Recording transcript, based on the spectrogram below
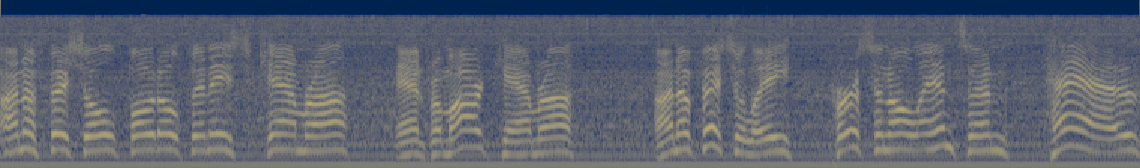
unofficial photo finish camera, and from our camera, unofficially, Personal Ensign has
